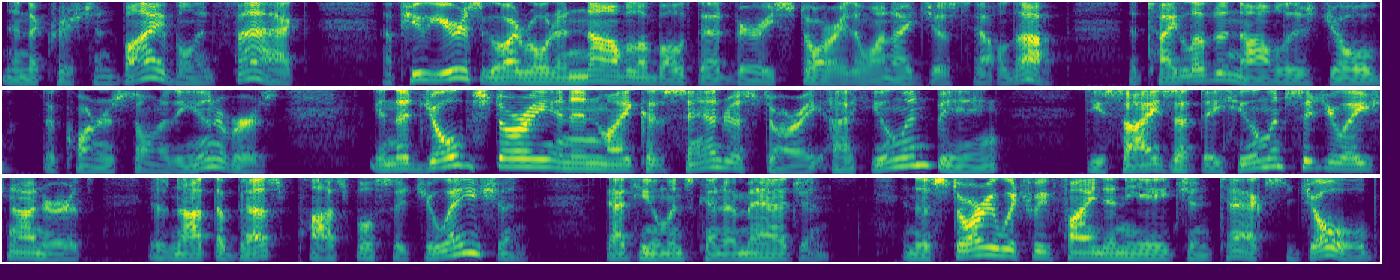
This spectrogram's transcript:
and in the Christian Bible. In fact, a few years ago, I wrote a novel about that very story, the one I just held up. The title of the novel is Job, the Cornerstone of the Universe. In the Job story and in my Cassandra story, a human being decides that the human situation on earth is not the best possible situation that humans can imagine. In the story which we find in the ancient text, Job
